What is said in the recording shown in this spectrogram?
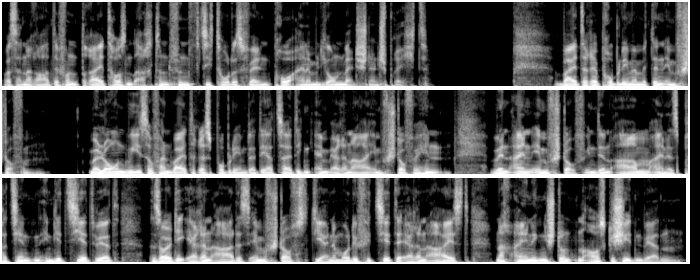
was einer Rate von 3058 Todesfällen pro eine Million Menschen entspricht. Weitere Probleme mit den Impfstoffen. Malone wies auf ein weiteres Problem der derzeitigen mRNA-Impfstoffe hin. Wenn ein Impfstoff in den Arm eines Patienten injiziert wird, soll die RNA des Impfstoffs, die eine modifizierte RNA ist, nach einigen Stunden ausgeschieden werden.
